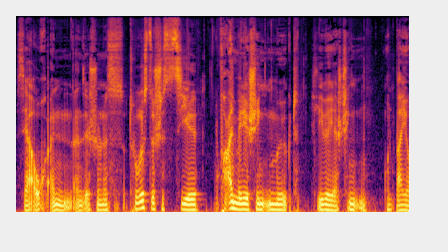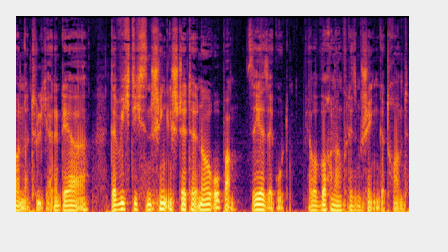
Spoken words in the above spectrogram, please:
Ist ja auch ein, ein sehr schönes touristisches Ziel. Vor allem, wenn ihr Schinken mögt. Ich liebe ja Schinken. Und Bayonne natürlich eine der, der wichtigsten Schinkenstädte in Europa. Sehr, sehr gut. Ich habe wochenlang von diesem Schinken geträumt.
